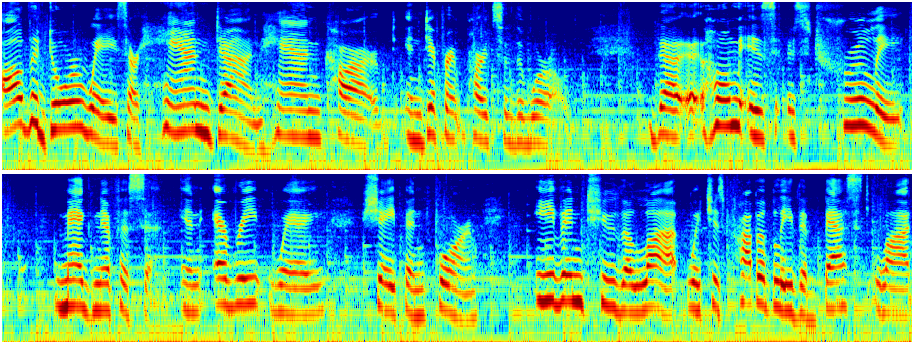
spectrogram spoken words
All the doorways are hand done, hand carved in different parts of the world. The uh, home is, is truly magnificent in every way, shape, and form even to the lot, which is probably the best lot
